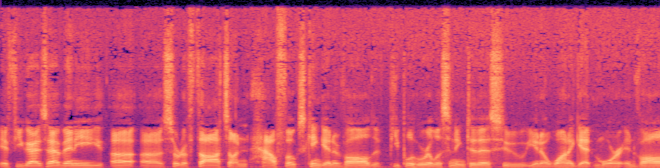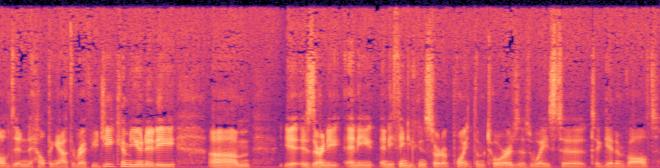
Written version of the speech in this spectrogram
if you guys have any uh, uh, sort of thoughts on how folks can get involved. If people who are listening to this who you know want to get more involved in helping out the refugee community, um, is there any, any anything you can sort of point them towards as ways to to get involved?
